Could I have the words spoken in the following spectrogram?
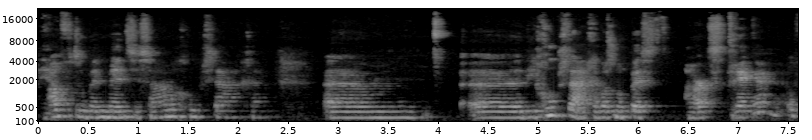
Ja. Af en toe met mensen samen groepsdagen. Ehm, eh, die groepsdagen was nog best hard trekken. Of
